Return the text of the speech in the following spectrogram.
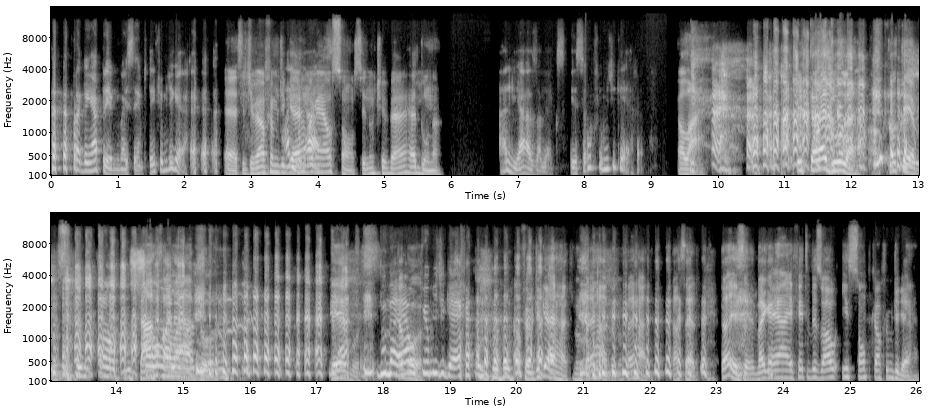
ganhar prêmio, mas sempre tem filme de guerra. É, se tiver um filme de aliás, guerra, vai ganhar o som. Se não tiver, é Duna. Aliás, Alex, esse é um filme de guerra. Olha lá. então é Dula. Então temos. Pronto, tá falado. temos. Duna é um filme de guerra. É um filme de guerra. Não tá errado, não tá errado. Tá certo. Então é isso. Vai ganhar efeito visual e som porque é um filme de guerra.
